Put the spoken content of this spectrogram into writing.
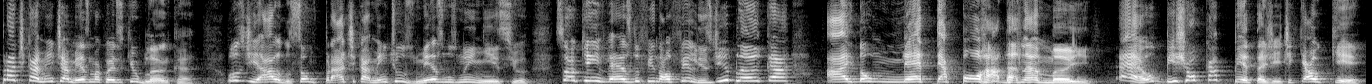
praticamente a mesma coisa que o Blanca. Os diálogos são praticamente os mesmos no início, só que em vez do final feliz de Blanca, Idol mete a porrada na mãe. É, o bicho é o capeta, gente, que é o quê?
